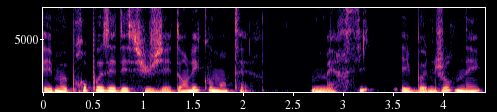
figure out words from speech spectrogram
et me proposer des sujets dans les commentaires. Merci et bonne journée.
